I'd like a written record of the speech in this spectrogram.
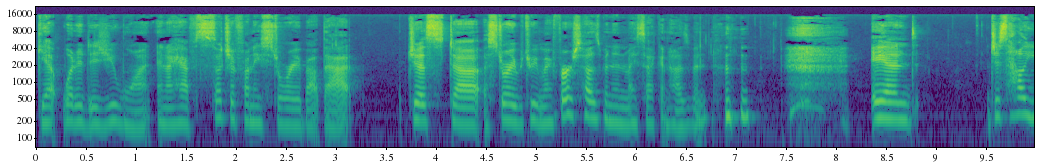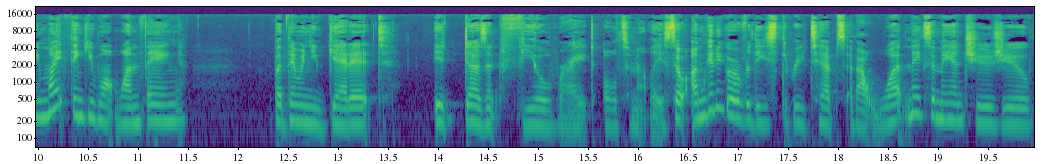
get what it is you want. And I have such a funny story about that. Just uh, a story between my first husband and my second husband. and just how you might think you want one thing, but then when you get it, it doesn't feel right ultimately. So, I'm going to go over these three tips about what makes a man choose you.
